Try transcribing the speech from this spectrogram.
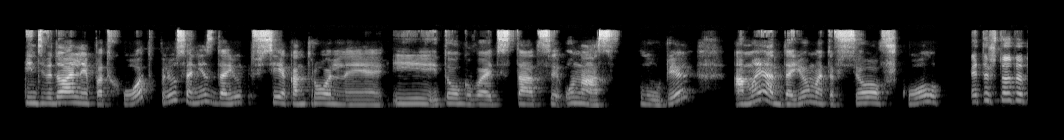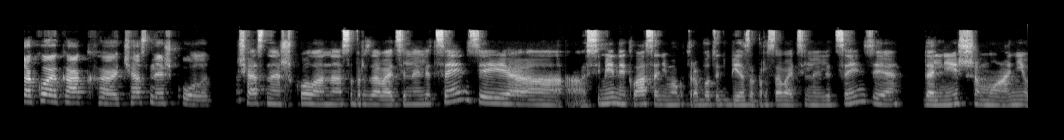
индивидуальный подход, плюс они сдают все контрольные и итоговые аттестации у нас в клубе, а мы отдаем это все в школу. Это что-то такое, как э, частная школа. Частная школа, она с образовательной лицензией, а, а семейные классы, они могут работать без образовательной лицензии. В дальнейшем они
